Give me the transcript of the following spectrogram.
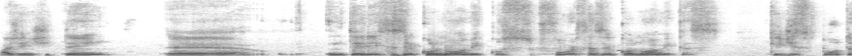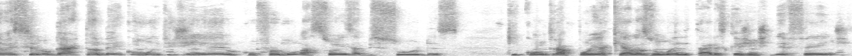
a gente tem é, interesses econômicos, forças econômicas que disputam esse lugar também com muito dinheiro, com formulações absurdas que contrapõem aquelas humanitárias que a gente defende.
